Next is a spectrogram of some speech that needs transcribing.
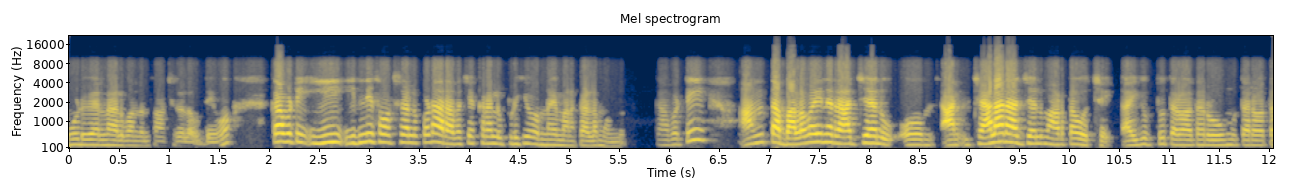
మూడు వేల నాలుగు వందల సంవత్సరాలు అవుతాయేమో కాబట్టి ఈ ఇన్ని సంవత్సరాలు కూడా ఆ రథచక్రాలు ఇప్పటికీ ఉన్నాయి మన కళ్ళ ముందు. కాబట్టి అంత బలమైన రాజ్యాలు చాలా రాజ్యాలు మారుతా వచ్చాయి. ఐగుప్తు తర్వాత రోము తర్వాత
